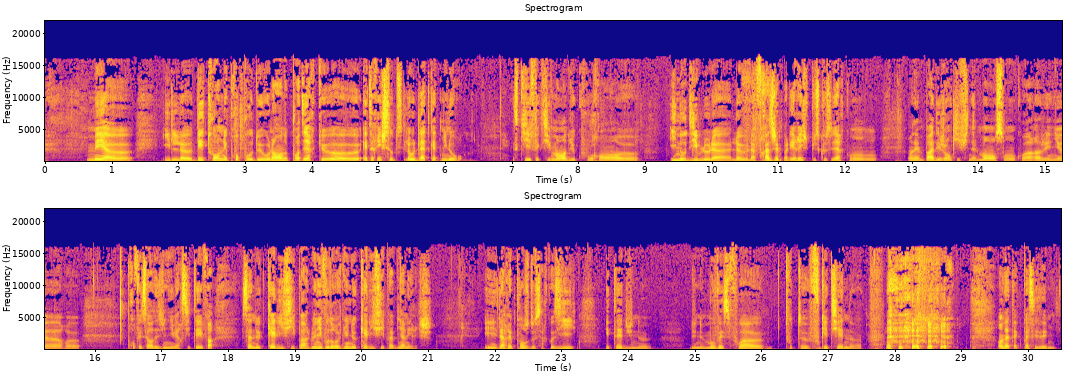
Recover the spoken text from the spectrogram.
mais euh, il euh, détourne les propos de Hollande pour dire que euh, être riche c'est au- au-delà de 4000 euros. Ce qui effectivement du coup rend euh, inaudible la, la, la phrase j'aime pas les riches puisque c'est à dire qu'on on n'aime pas des gens qui finalement sont quoi ingénieurs, professeurs des universités. Enfin, ça ne qualifie pas le niveau de revenu ne qualifie pas bien les riches. Et la réponse de Sarkozy était d'une d'une mauvaise foi euh, toute euh, fouquetienne. on n'attaque pas ses amis.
